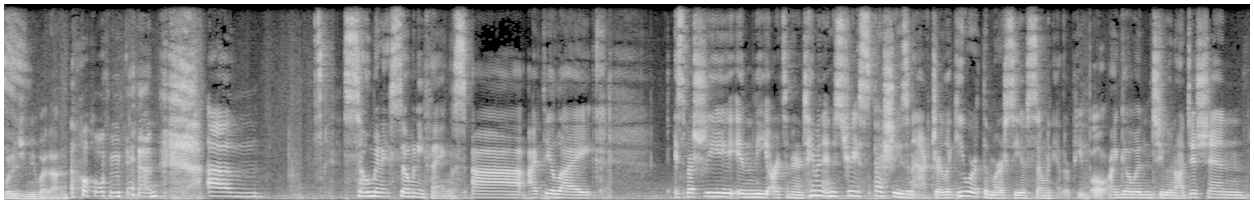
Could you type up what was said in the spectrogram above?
what did you mean by that? Oh man. Um, so many, so many things. Uh, I feel like, especially in the arts and entertainment industry, especially as an actor, like you are at the mercy of so many other people. I go into an audition.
